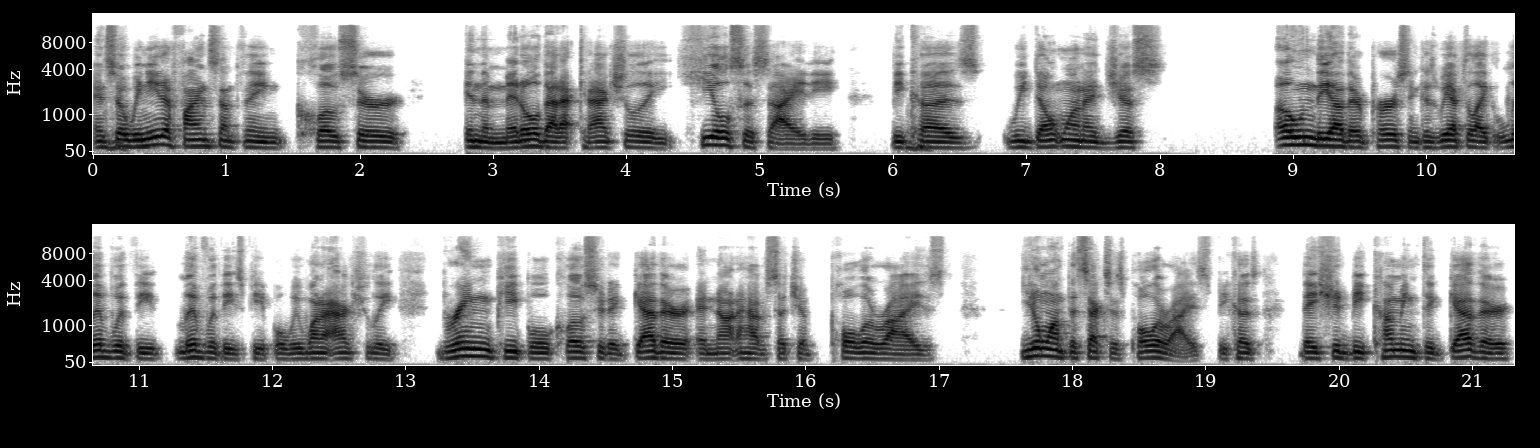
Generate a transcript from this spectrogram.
And so mm-hmm. we need to find something closer in the middle that can actually heal society mm-hmm. because we don't want to just own the other person because we have to like live with the live with these people. We want to actually bring people closer together and not have such a polarized you don't want the sexes polarized because they should be coming together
